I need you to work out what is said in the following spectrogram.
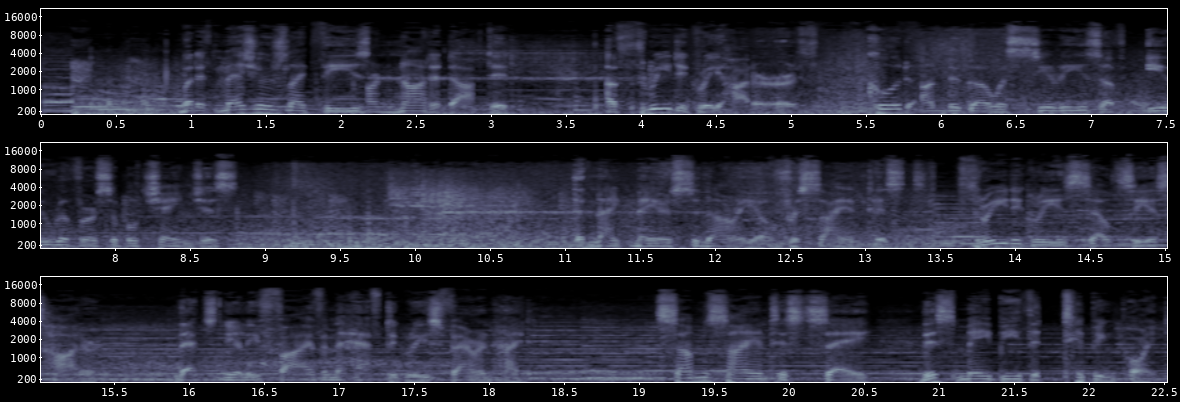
But if measures like these are not adopted, a three degree hotter Earth could undergo a series of irreversible changes. The nightmare scenario for scientists. Three degrees Celsius hotter. That's nearly five and a half degrees Fahrenheit. Some scientists say this may be the tipping point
